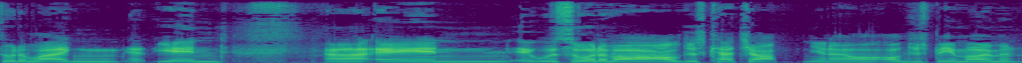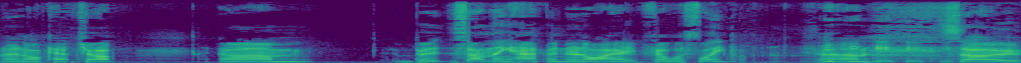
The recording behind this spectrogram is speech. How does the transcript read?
sort of lagging at the end. Uh, and it was sort of, oh, I'll just catch up, you know, I'll, I'll just be a moment and I'll catch up. Um, but something happened and I fell asleep. Um, so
